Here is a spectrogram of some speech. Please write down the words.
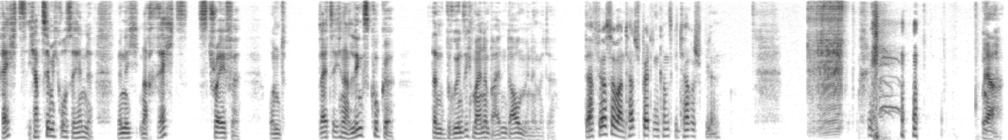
rechts, ich habe ziemlich große Hände, wenn ich nach rechts strafe und gleichzeitig nach links gucke, dann berühren sich meine beiden Daumen in der Mitte. Dafür hast du aber ein Touchpad und kannst Gitarre spielen. ja,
